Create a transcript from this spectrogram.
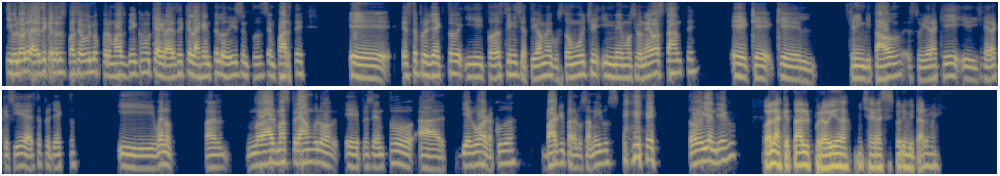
y uno agradece que no les pase a uno, pero más bien como que agradece que la gente lo dice. Entonces, en parte, eh, este proyecto y toda esta iniciativa me gustó mucho y, me emocioné bastante eh, que, que, el, invitado estuviera aquí y dijera que sí a este proyecto. Y bueno, para no dar más preámbulo, eh, presento a Diego Barracuda, Barry para los amigos. ¿Todo bien, Diego? Hola, ¿qué tal? Pura vida. Muchas gracias por invitarme.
